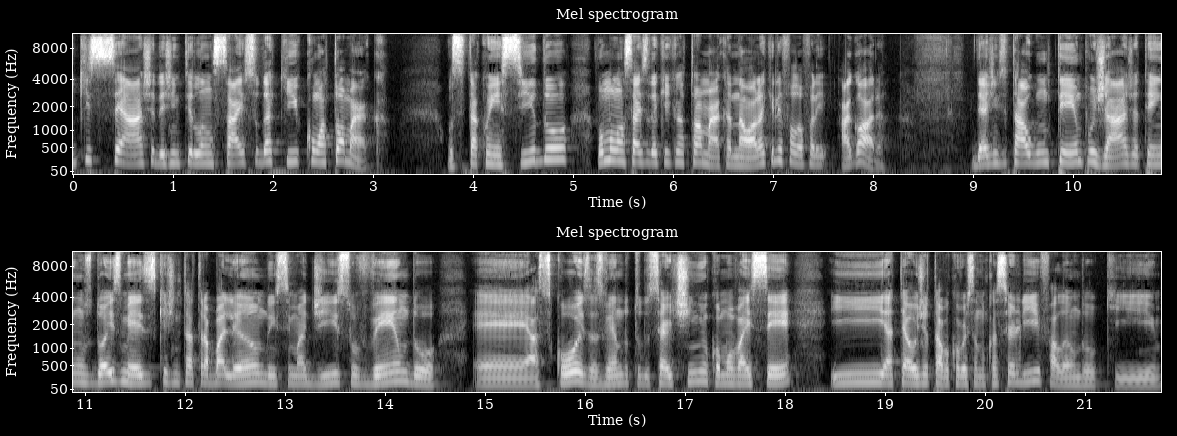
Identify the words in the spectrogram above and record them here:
o que, você acha de a gente lançar isso daqui com a tua marca? Você tá conhecido, vamos lançar isso daqui com a tua marca. Na hora que ele falou, eu falei, agora. Daí a gente tá há algum tempo já, já tem uns dois meses que a gente tá trabalhando em cima disso, vendo é, as coisas, vendo tudo certinho, como vai ser. E até hoje eu tava conversando com a Serli, falando que.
